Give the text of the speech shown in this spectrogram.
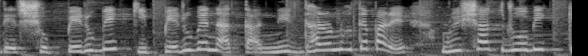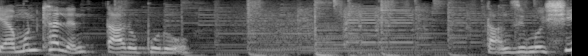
দেড়শো পেরুবে কি পেরুবে না তার নির্ধারণ হতে পারে ঋষাদ রবি কেমন খেলেন তার উপরও। Tanzim Oishi,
